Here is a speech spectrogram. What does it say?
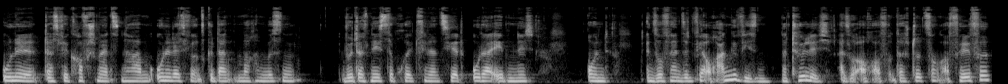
ohne dass wir Kopfschmerzen haben, ohne dass wir uns Gedanken machen müssen, wird das nächste Projekt finanziert oder eben nicht. Und insofern sind wir auch angewiesen, natürlich, also auch auf Unterstützung, auf Hilfe,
